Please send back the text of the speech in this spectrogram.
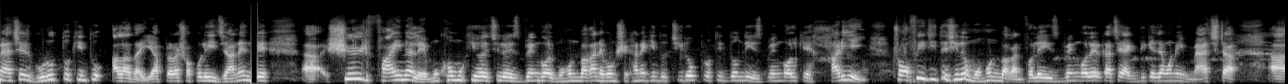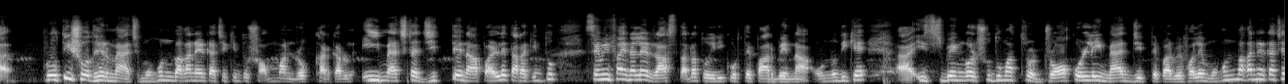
ম্যাচের গুরুত্ব কিন্তু আলাদাই। আপনারা সকলেই জানেন যে শিল্ড ফাইনালে মুখোমুখি হয়েছিল ইস্টবেঙ্গল মোহনবাগান এবং সেখানে কিন্তু চিরপ্রতিদ্বন্দ্বী ইস্টবেঙ্গলকে হারিয়েই ট্রফি জিতেছিল মোহনবাগান। ফলে ইস্টবেঙ্গলের কাছে একদিকে যেমন এই ম্যাচটা প্রতিশোধের ম্যাচ মোহনবাগানের কাছে কিন্তু সম্মান রক্ষার, কারণ এই ম্যাচটা জিততে না পারলে তারা কিন্তু সেমিফাইনালের রাস্তাটা তৈরি করতে পারবে না। অন্যদিকে ইস্টবেঙ্গল শুধুমাত্র ড্র করলেই ম্যাচ জিততে পারবে, ফলে মোহনবাগানের কাছে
